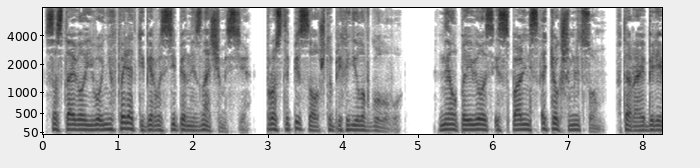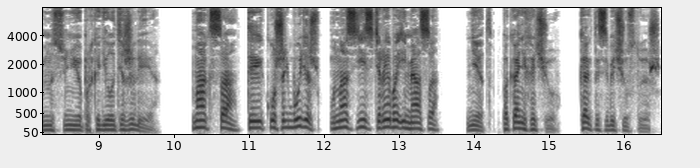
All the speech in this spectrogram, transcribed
Составил его не в порядке первостепенной значимости, просто писал, что приходило в голову. Нел появилась из спальни с отекшим лицом. Вторая беременность у нее проходила тяжелее. «Макса, ты кушать будешь? У нас есть рыба и мясо». «Нет, пока не хочу. Как ты себя чувствуешь?»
